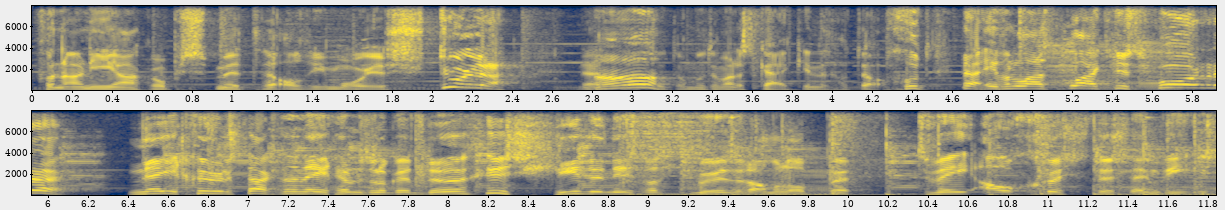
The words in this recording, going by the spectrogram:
van Annie Jacobs met eh, al die mooie stoelen. Nou, Ah. goed, dan moeten we maar eens kijken in het hotel. Goed, nou, even de laatste plaatjes voor eh 9 uur. Straks na 9 uur natuurlijk de geschiedenis. Wat gebeurde er allemaal op eh, 2 augustus? En wie is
